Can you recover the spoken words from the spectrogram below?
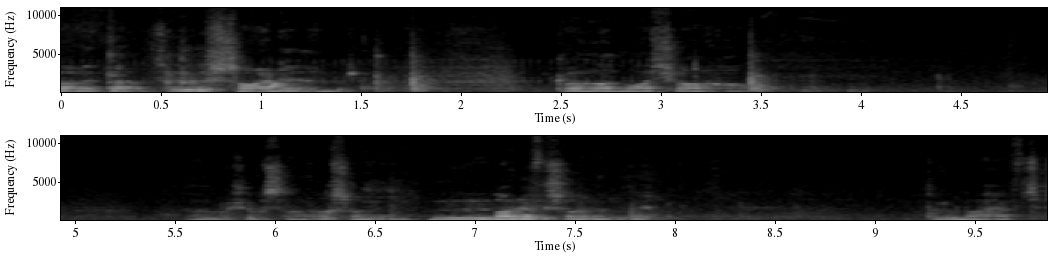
Oh, that to sign it and go like my charcoal. I wish I signed. I'll sign it. Mm, I never sign there, but I might have to.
